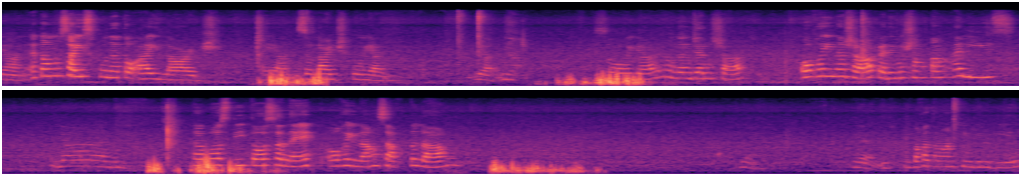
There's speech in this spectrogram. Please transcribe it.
Ayan. Itong size po na to ay large. Ayan. So, large po yan. Yan. So, yan. Hanggang dyan siya. Okay na siya. Pwede mo siyang pang-alis. Yan. Tapos, dito sa neck, okay lang. Sakto lang. Yan. Bakit ang aking bilbil?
